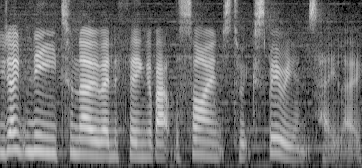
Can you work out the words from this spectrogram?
You don't need to know anything about the science to experience Halo.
